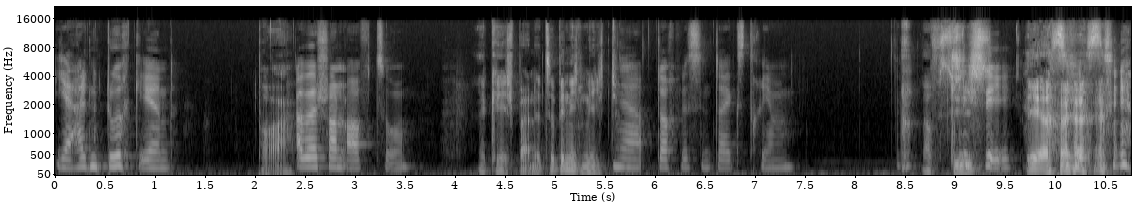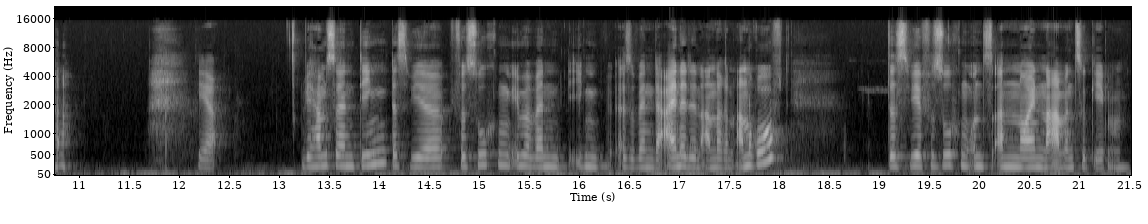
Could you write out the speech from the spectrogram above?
Ja, halt nicht durchgehend. Boah. Aber schon oft so. Okay, spannend. So bin ich nicht. Ja, doch, wir sind da extrem Auf süß. Klischee. Ja. Süß, ja. Ja. Wir haben so ein Ding, dass wir versuchen, immer wenn irgend, also wenn der eine den anderen anruft, dass wir versuchen, uns einen neuen Namen zu geben.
